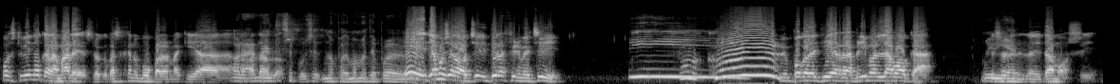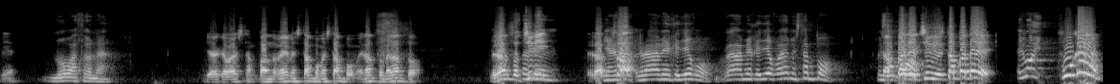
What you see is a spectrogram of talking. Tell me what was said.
Bueno, estoy viendo calamares. Lo que pasa es que no puedo pararme aquí a, a Ahora matarlos. se pu- se- nos podemos meter por el. ¡Eh! Ya hemos llegado, Chiri. Tierra firme, Chiri. Y- Fucún. Un poco de tierra, primo, en la boca. Muy Eso bien. necesitamos, sí, bien. Nueva zona. Yo voy a acabar estampándome. Me estampo, me estampo. Me lanzo, me lanzo. ¡Me lanzo, Chiri! ¡Me lanzo! Grábame que llego. Grábame que llego, eh. Me estampo. Me ¡Estámpate, estampo. Chiri! ¡Estámpate! Ahí voy. ¡Fuca!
